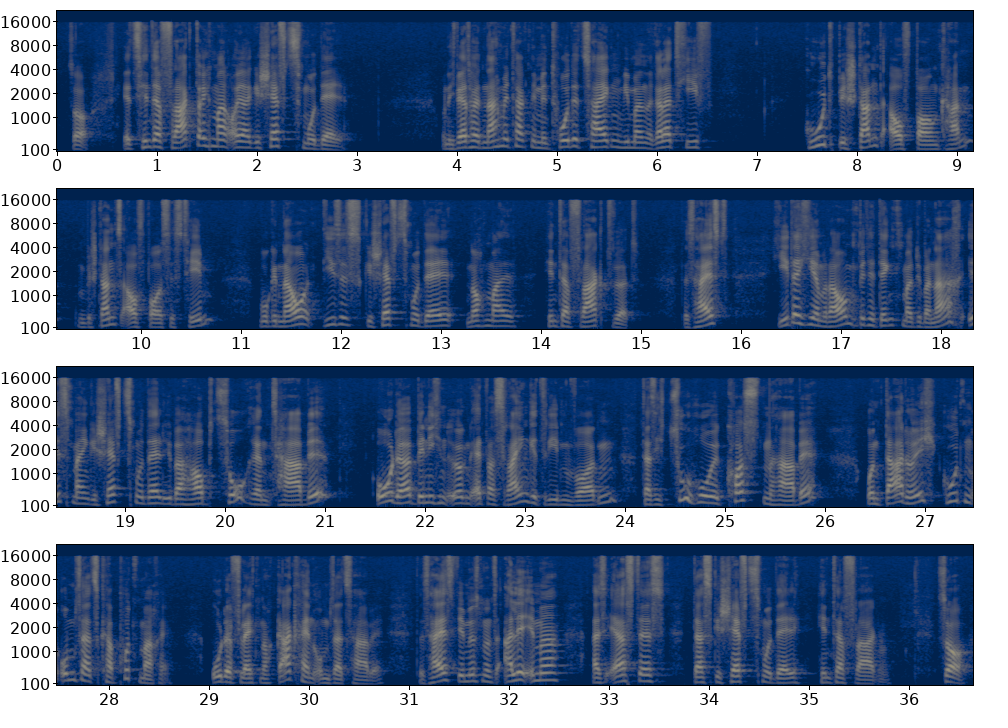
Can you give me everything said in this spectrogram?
So, jetzt hinterfragt euch mal euer Geschäftsmodell. Und ich werde heute Nachmittag eine Methode zeigen, wie man relativ gut Bestand aufbauen kann, ein Bestandsaufbausystem, wo genau dieses Geschäftsmodell nochmal hinterfragt wird. Das heißt, jeder hier im Raum, bitte denkt mal drüber nach, ist mein Geschäftsmodell überhaupt so rentabel oder bin ich in irgendetwas reingetrieben worden, dass ich zu hohe Kosten habe und dadurch guten Umsatz kaputt mache oder vielleicht noch gar keinen Umsatz habe. Das heißt, wir müssen uns alle immer als erstes das Geschäftsmodell hinterfragen. So,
